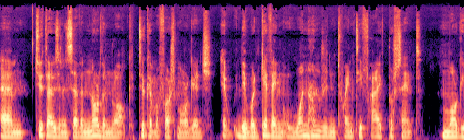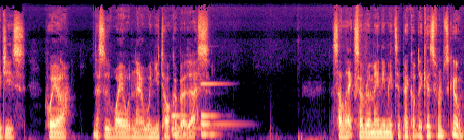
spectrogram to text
Um, 2007, Northern Rock took out my first mortgage. It, they were giving 125% mortgages, where this is wild now when you talk about this. That's Alexa reminding me to pick up the kids from school.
